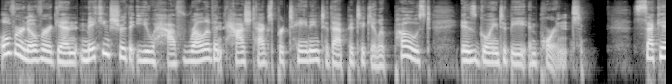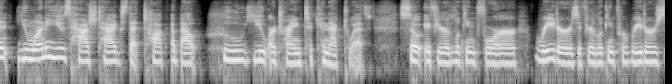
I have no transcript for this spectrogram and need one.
over and over again, making sure that you have relevant hashtags pertaining to that particular post is going to be important. Second, you want to use hashtags that talk about who you are trying to connect with. So, if you're looking for readers, if you're looking for readers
